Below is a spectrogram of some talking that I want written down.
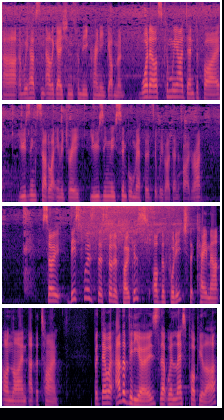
uh, and we have some allegations from the Ukrainian government. What else can we identify using satellite imagery, using these simple methods that we've identified, right? So this was the sort of focus of the footage that came out online at the time. But there were other videos that were less popular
